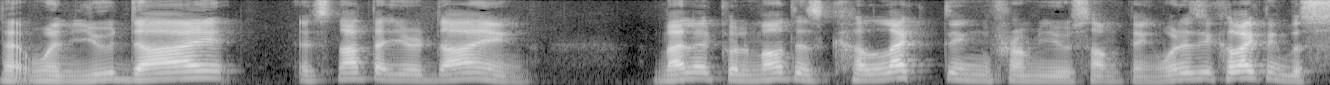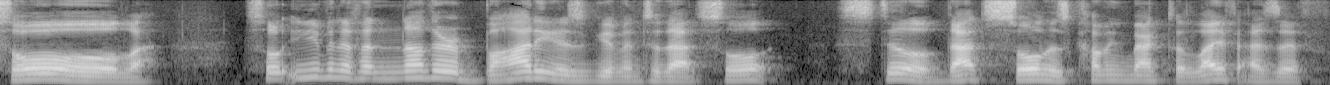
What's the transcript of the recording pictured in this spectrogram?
that when you die, it's not that you're dying. Malakul Maut is collecting from you something. What is he collecting? The soul. So even if another body is given to that soul, still that soul is coming back to life as if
